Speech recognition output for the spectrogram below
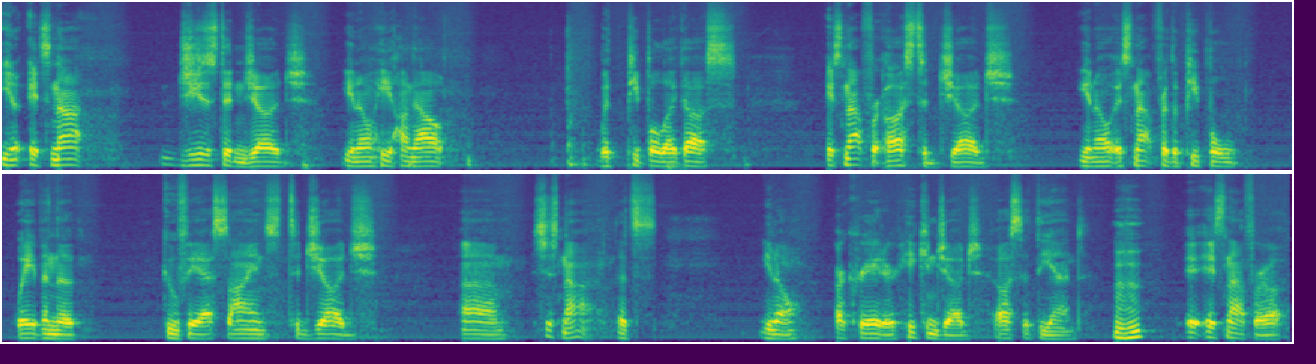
you know, it's not Jesus didn't judge. You know, he hung out with people like us. It's not for us to judge. You know, it's not for the people waving the goofy ass signs to judge. Um, it's just not. That's you know our Creator. He can judge us at the end. Mhm. It, it's not for us.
